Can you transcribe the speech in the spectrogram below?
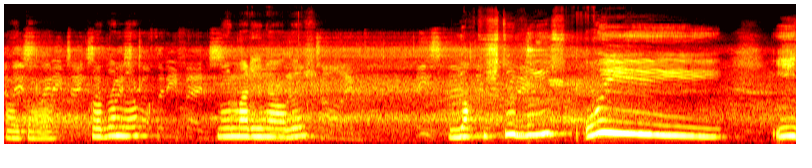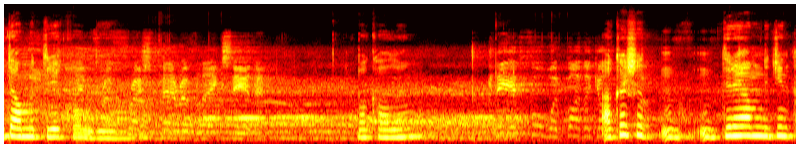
Hayda. Problem yok. Neymar yine alır. Yapıştır reis. Oy. İyi de ama direkt oldu ya. Bakalım. Arkadaşlar Dream League'in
